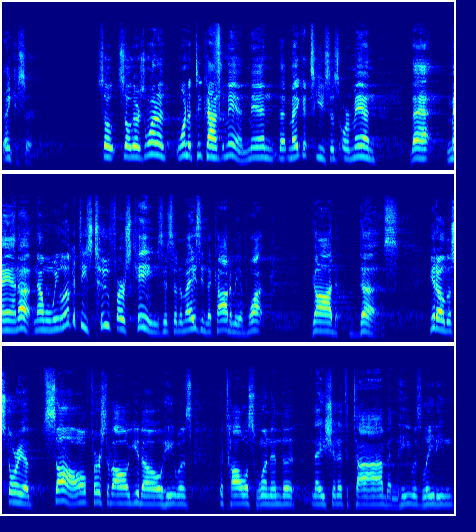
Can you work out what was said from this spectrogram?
Thank you, sir. So, so there's one of, one of two kinds of men men that make excuses or men that man up. Now, when we look at these two first kings, it's an amazing dichotomy of what God does. You know, the story of Saul, first of all, you know, he was the tallest one in the nation at the time, and he was leading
